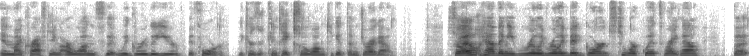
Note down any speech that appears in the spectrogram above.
in my crafting are ones that we grew the year before because it can take so long to get them dried out. So I don't have any really, really big gourds to work with right now, but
